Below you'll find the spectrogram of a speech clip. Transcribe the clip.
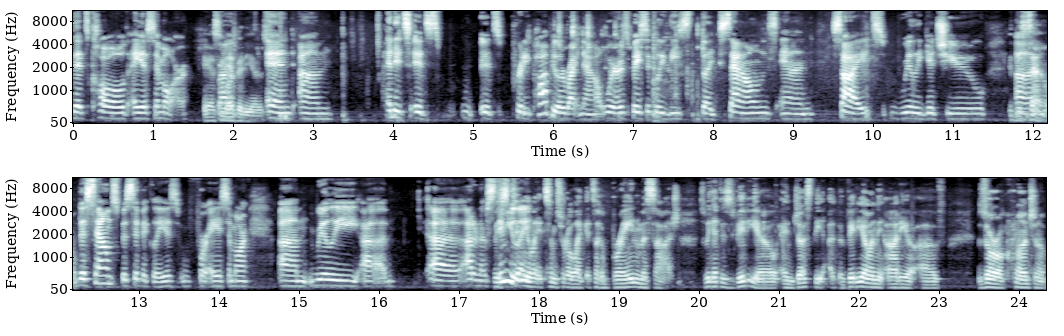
that's called ASMR, ASMR Right. videos. and um, and it's it's it's pretty popular right now. Where it's basically these like sounds and sights really get you the um, sound. the sound specifically is for ASMR. Um, really, uh, uh, I don't know, stimulate. stimulate some sort of like it's like a brain massage. So we got this video and just the the video and the audio of Zorro crunch in a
